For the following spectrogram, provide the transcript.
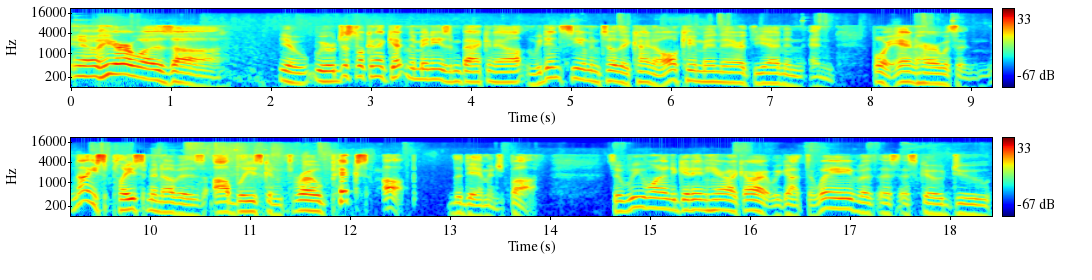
know, here was, uh, you know, we were just looking at getting the minis and backing out, and we didn't see them until they kind of all came in there at the end, and, and boy, Anhur with a nice placement of his obelisk and throw picks up the damage buff. So we wanted to get in here like, all right, we got the wave. Let's, let's, go do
